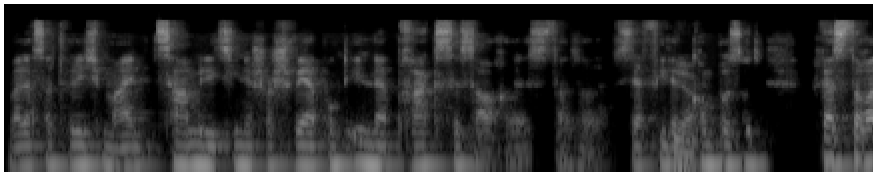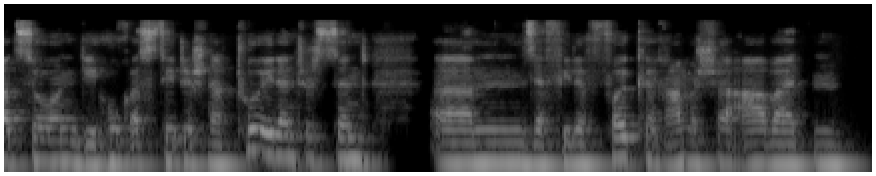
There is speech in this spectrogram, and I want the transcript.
weil das natürlich mein zahnmedizinischer Schwerpunkt in der Praxis auch ist. Also sehr viele ja. Composite-Restaurationen, die hochästhetisch naturidentisch sind, ähm, sehr viele vollkeramische Arbeiten.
